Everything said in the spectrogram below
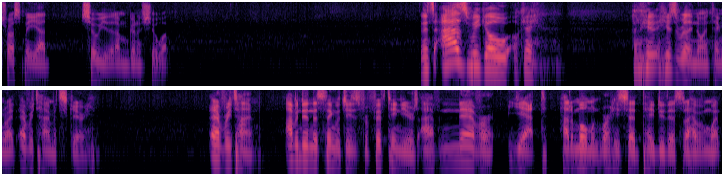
trust me, I'd show you that I'm going to show up. And it's as we go, okay, and here, here's a really annoying thing, right? Every time it's scary. Every time. I've been doing this thing with Jesus for 15 years. I have never yet had a moment where he said, hey, do this, that I haven't went!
